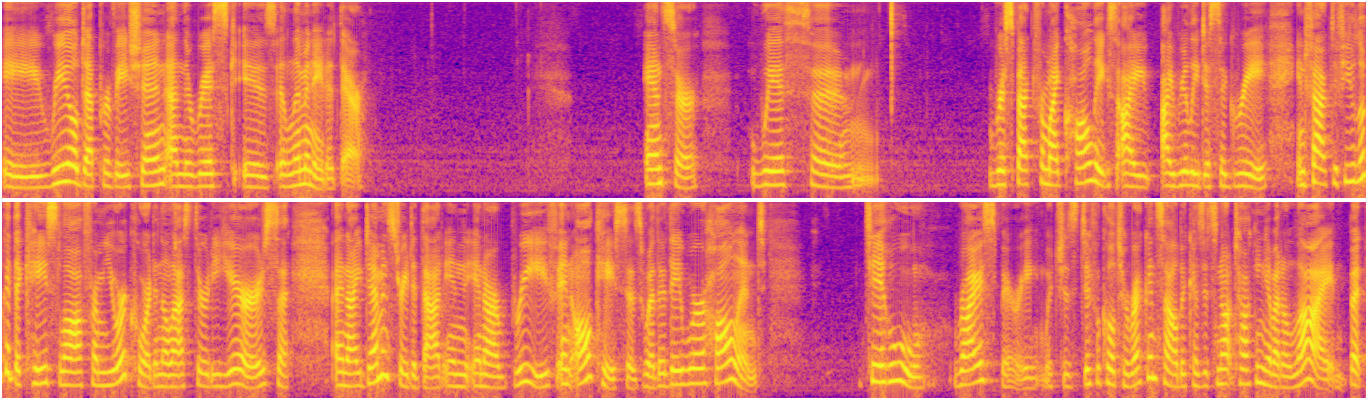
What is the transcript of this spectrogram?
a real deprivation, and the risk is eliminated there. Answer, with um, respect for my colleagues, I, I really disagree. In fact, if you look at the case law from your court in the last 30 years, uh, and I demonstrated that in, in our brief, in all cases, whether they were Holland, Theroux, Riesberry, which is difficult to reconcile because it's not talking about a lie. But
